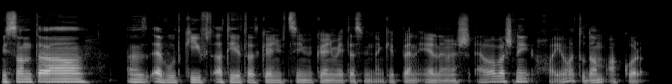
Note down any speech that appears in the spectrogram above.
Viszont a, az Ewood Kieft, a Tiltott Könyv című könyvét ezt mindenképpen érdemes elolvasni. Ha jól tudom, akkor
